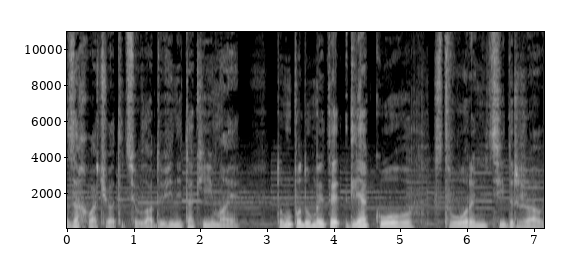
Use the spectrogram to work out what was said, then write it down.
захвачувати цю владу, він і так її має. Тому подумайте, для кого створені ці держави.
